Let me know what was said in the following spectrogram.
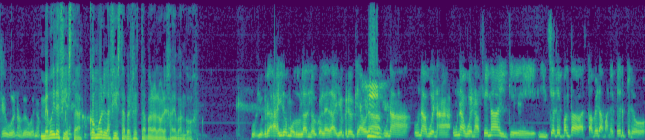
Qué bueno, qué bueno. me voy de fiesta. ¿Cómo es la fiesta perfecta para la oreja de Van Gogh? Uf, yo creo ha ido modulando con la edad. Yo creo que ahora Sí. una, una buena una buena cena y que y si hace falta hasta ver amanecer, pero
